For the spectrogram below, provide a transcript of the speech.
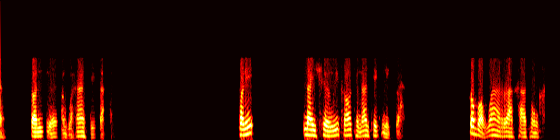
75 ตอนนี้เหลือต่ำกว่า50ละคราวนี้ในเชิงวิเคราะห์ทางด้านเทคนิคล่ะ ก็บอกว่าราคาทองค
